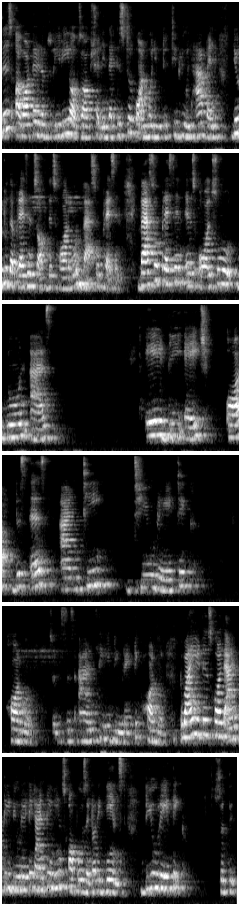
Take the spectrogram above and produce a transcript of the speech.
this water reabsorption in the distal convoluted tubule happened due to the presence of this hormone vasopressin. Vasopressin is also known as ADH or this is anti-diuretic hormone. So this is anti-diuretic hormone. Why it is called anti-diuretic? Anti means opposite or against. Diuretic so th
